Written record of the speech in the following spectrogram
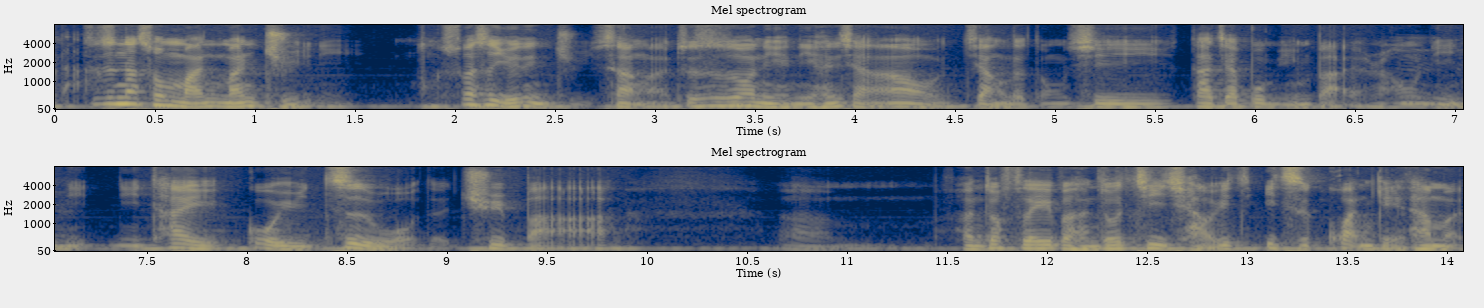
达？就是那时候蛮蛮沮，算是有点沮丧啊。就是说你你很想要讲的东西大家不明白，然后你、嗯、你你太过于自我的去把。很多 flavor，很多技巧一一直灌给他们。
